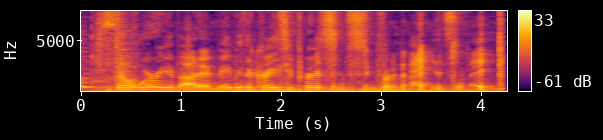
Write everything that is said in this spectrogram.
Oops. Don't worry about it. Maybe the crazy person's super nice. Like,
